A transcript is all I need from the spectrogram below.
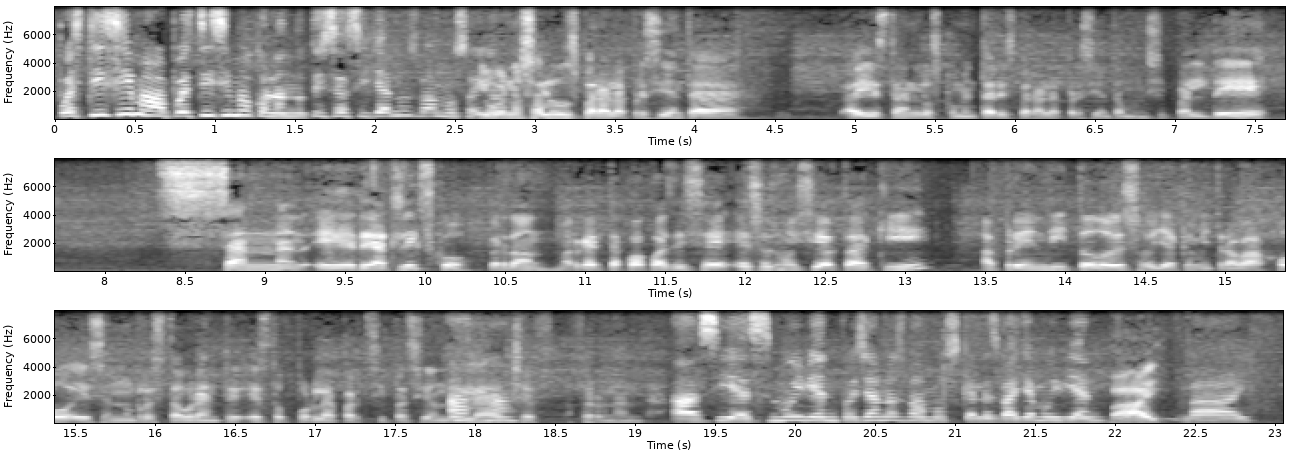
puestísimo, puestísimo con las noticias y ya nos vamos. Y bueno, saludos para la presidenta, ahí están los comentarios para la presidenta municipal de San eh, de Atlixco, perdón. Margarita Cuacuas dice, eso es muy cierto aquí. Aprendí todo eso ya que mi trabajo es en un restaurante. Esto por la participación de la chef Fernanda. Así es, muy bien, pues ya nos vamos, que les vaya muy bien. Bye. Bye.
